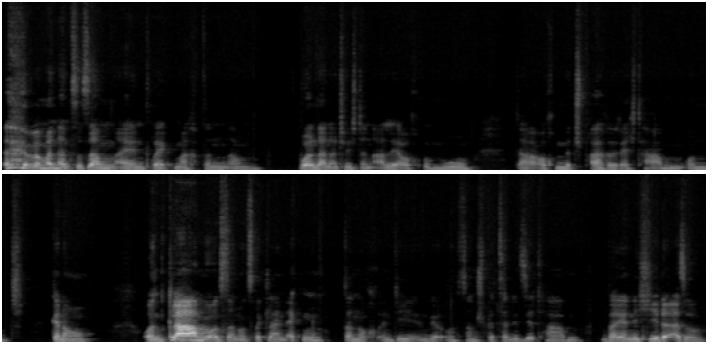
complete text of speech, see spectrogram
wenn man dann zusammen ein Projekt macht, dann ähm, wollen da natürlich dann alle auch irgendwo da auch ein Mitspracherecht haben. Und genau. Und klar haben wir uns dann unsere kleinen Ecken dann noch, in die wir uns dann spezialisiert haben, weil ja nicht jeder, also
